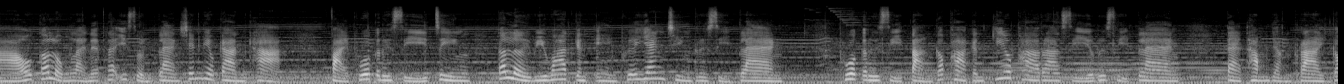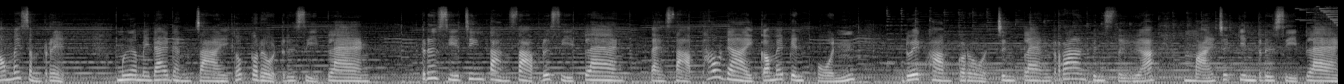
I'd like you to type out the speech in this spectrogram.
าวก็หลงไหลในพระอิศวรแปลงเช่นเดียวกันค่ะ ฝ่ายพวกฤาษีจริง ก็เลยวิวาทกันเองเพื่อแย่งชิงฤาษีแปลง พวกฤาษีต่างก็พากันเกี้ยวพาราศีฤาษีแปลง แต่ทำอย่างไรก็ไม่สำเร็จ เมื่อไม่ได้ดังใจก็โกรธฤาษีแปลงฤาษีจริงต่างสาบฤาษีแปลง แต่สาบเท่าใดก็ไม่เป็นผล ด้วยความโกรธจึงแปลงร่างเป็นเสือ หมายจะกินฤาษีแปลง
